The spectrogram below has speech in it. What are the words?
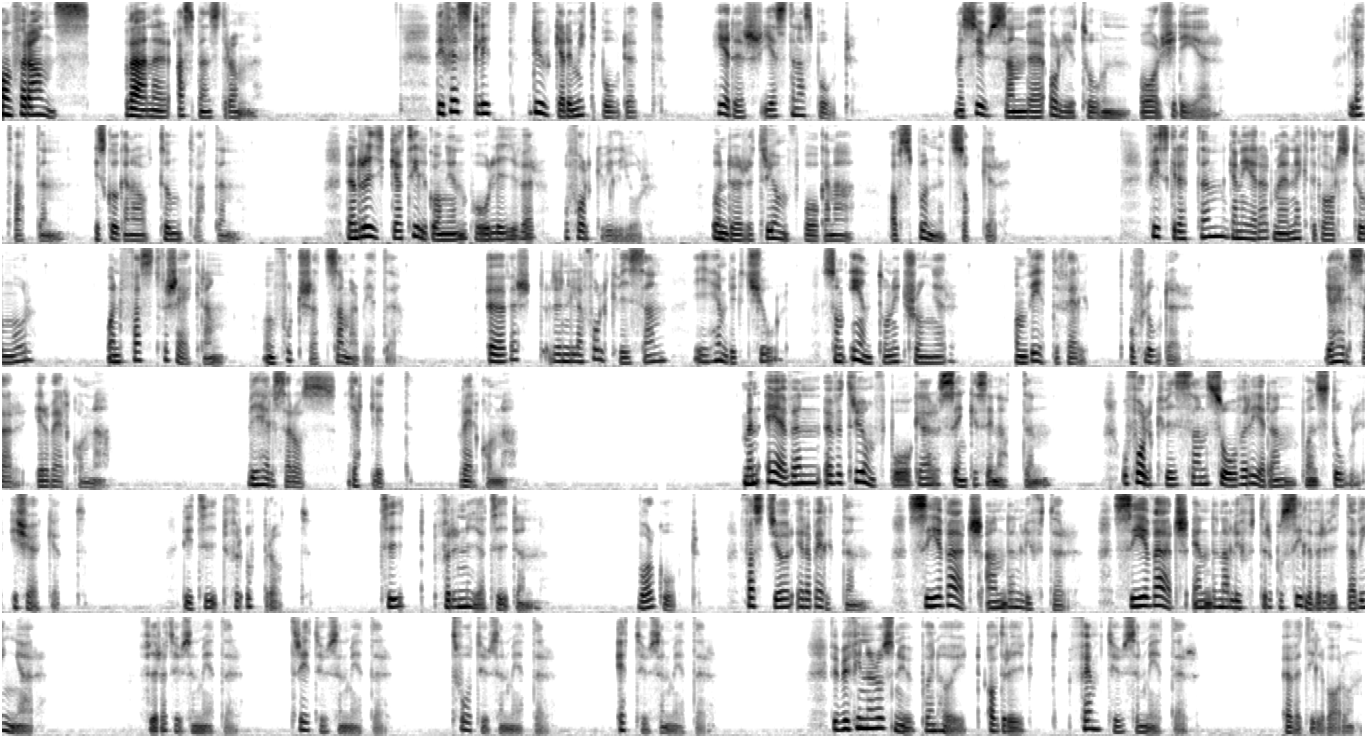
Konferens Verner Aspenström Det festligt dukade mittbordet, hedersgästernas bord, med susande oljetorn och orkidéer. Lättvatten i skuggan av tungt vatten. Den rika tillgången på oliver och folkviljor under triumfbågarna av spunnet socker. Fiskrätten garnerad med näktergalstungor och en fast försäkran om fortsatt samarbete. Överst den lilla folkvisan i hembygdskjol som entonigt sjunger om vetefält och floder. Jag hälsar er välkomna. Vi hälsar oss hjärtligt välkomna. Men även över triumfbågar sänker sig natten. Och folkvisan sover redan på en stol i köket. Det är tid för uppbrott, tid för den nya tiden. Var god, fastgör era bälten, se världsanden lyfter, se världsänderna lyfter på silvervita vingar. 4000 meter, 3000 meter, 2000 meter, 1000 meter. Vi befinner oss nu på en höjd av drygt 5000 meter över tillvaron.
